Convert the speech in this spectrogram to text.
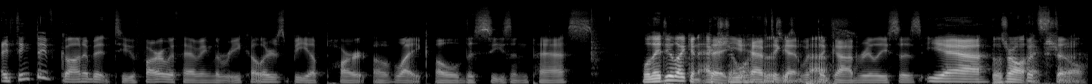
I think they've gone a bit too far with having the recolors be a part of like oh the season pass well, they do like an that extra you one have to get with the god releases. Yeah, Those are all but extra. still,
